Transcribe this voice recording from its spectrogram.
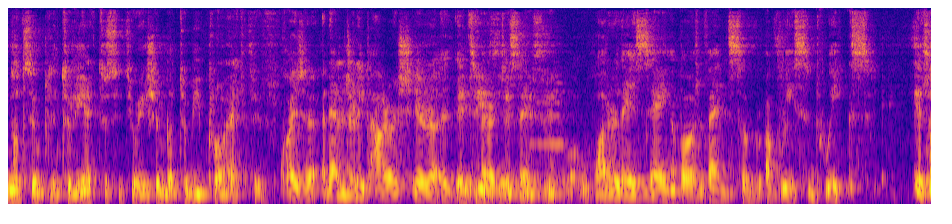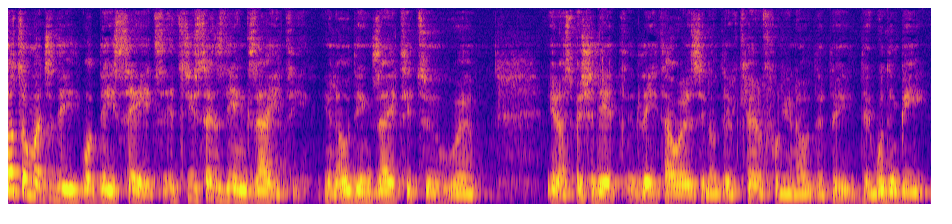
not simply to react to situation but to be proactive. Quite a, an elderly parish here. Uh, it's it fair is, to say. What are they saying about events of, of recent weeks? It's not so much the what they say. It's it's you sense the anxiety. You know the anxiety to, uh, you know, especially at late hours. You know they're careful. You know that they, they wouldn't be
